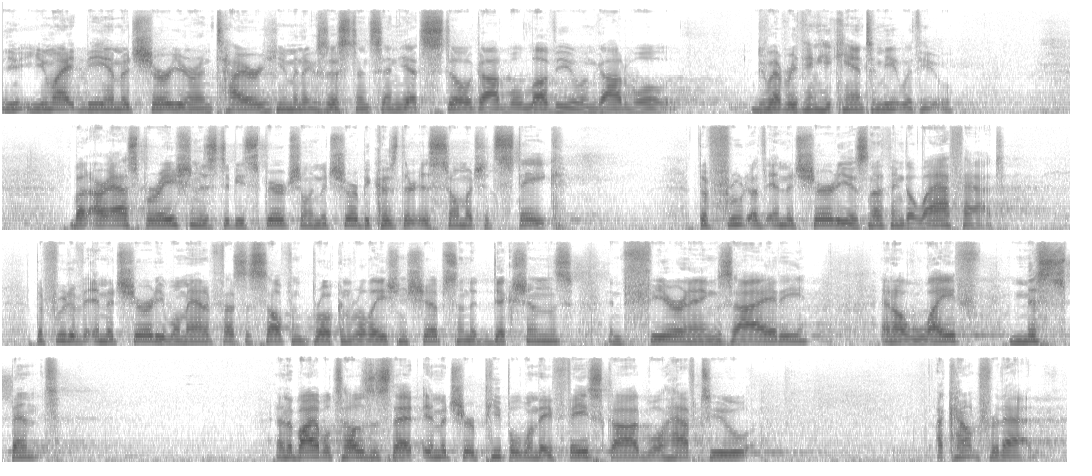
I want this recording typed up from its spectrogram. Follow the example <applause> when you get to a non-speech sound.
You, you might be immature your entire human existence, and yet still God will love you and God will do everything He can to meet with you. But our aspiration is to be spiritually mature because there is so much at stake. The fruit of immaturity is nothing to laugh at. The fruit of immaturity will manifest itself in broken relationships and addictions and fear and anxiety and a life misspent. And the Bible tells us that immature people, when they face God, will have to account for that.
